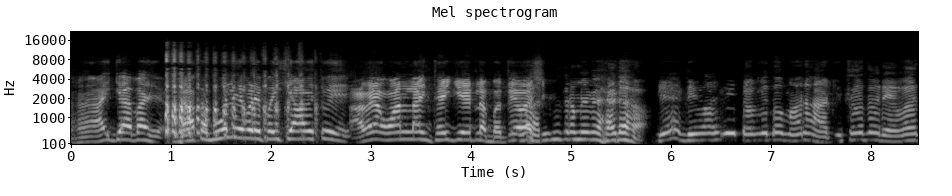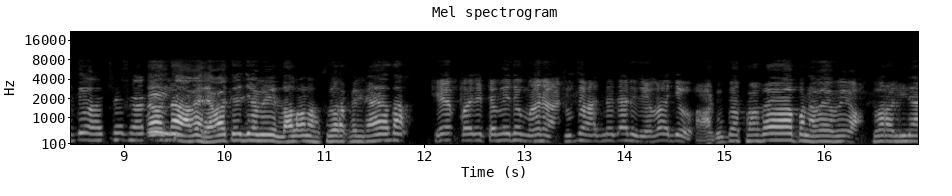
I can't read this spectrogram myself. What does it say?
હા આઈ ગયા ભાઈ. આ તો બોલે વડે પૈસા આવે તો હવે ઓનલાઈન થઈ ગયો એટલે બધે હવે અમે હવે હેડે. હા તમે તો મારા હાથી છો તો રહેવા તો ના ના હવે રહેવા તે જ અમે લાલાના સુધારા કરીને આયા હતા. છે પછી તમે તો મારા હાથું તો આજનો દાડો રહેવા દો. હાટું તો થશે પણ હવે હવે અખબારા લઈને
